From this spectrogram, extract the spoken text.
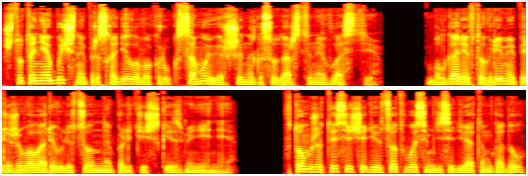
Что-то необычное происходило вокруг самой вершины государственной власти. Болгария в то время переживала революционные политические изменения. В том же 1989 году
